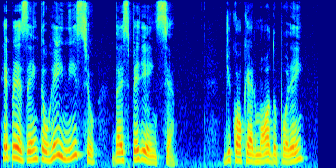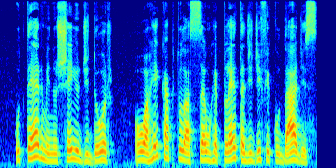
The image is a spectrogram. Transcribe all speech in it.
representa o reinício da experiência. De qualquer modo, porém, o término cheio de dor ou a recapitulação repleta de dificuldades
